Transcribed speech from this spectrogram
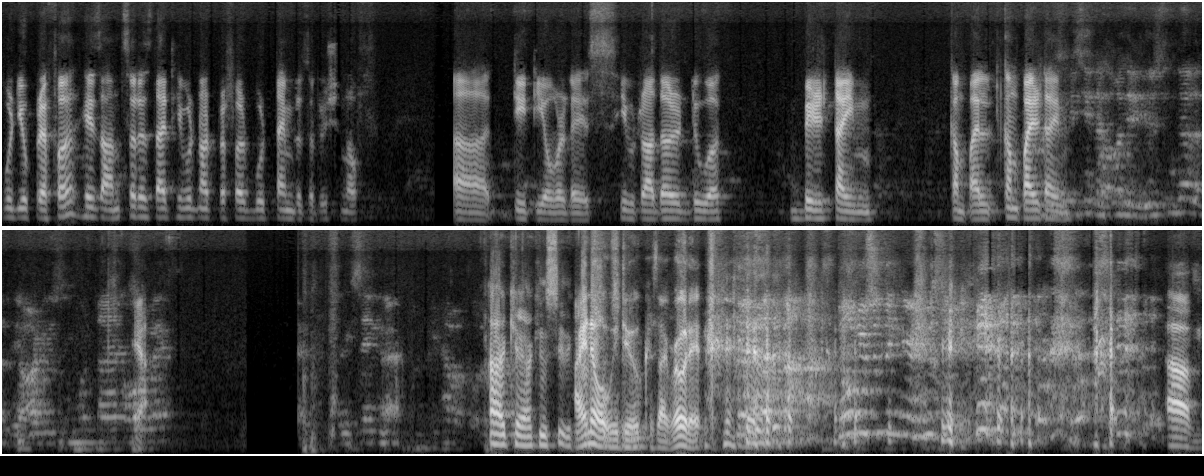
would you prefer, his answer is that he would not prefer boot time resolution of uh, DT overlays. He would rather do a build time compile compile time. Yeah. okay, I can see the. I know what we do because I wrote it. um,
